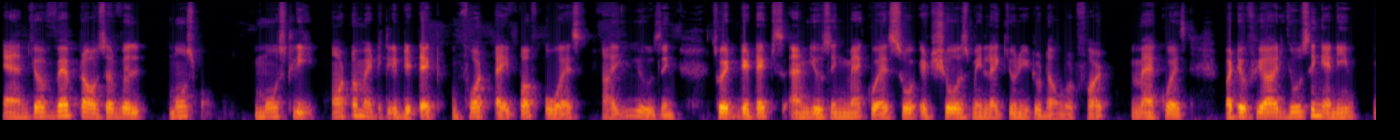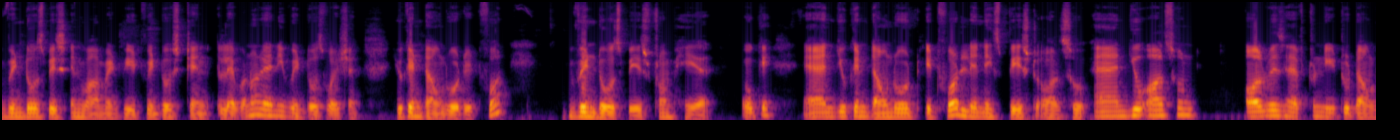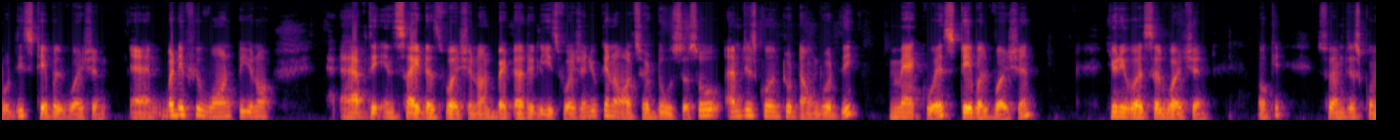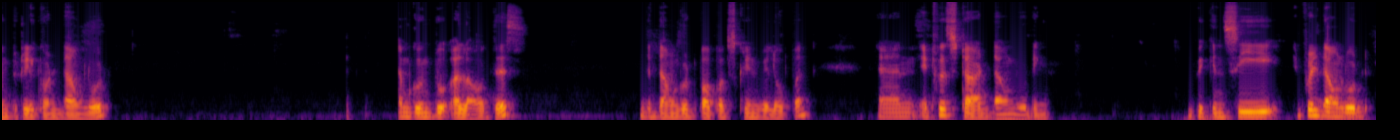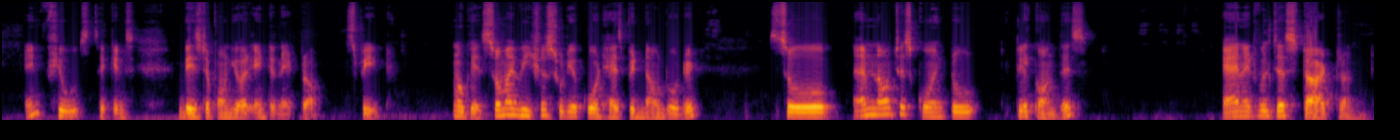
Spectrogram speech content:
and your web browser will most mostly automatically detect what type of OS are you using. So it detects I'm using Mac OS, so it shows me like you need to download for Mac OS. But if you are using any Windows based environment, be it Windows 10, 11 or any Windows version, you can download it for Windows based from here. Okay, and you can download it for Linux based also, and you also always have to need to download the stable version and but if you want to you know have the insiders version or beta release version you can also do so. So i'm just going to download the mac os stable version universal version. Okay. So i'm just going to click on download. I'm going to allow this. The download pop-up screen will open and it will start downloading. We can see it will download in few seconds based upon your internet speed okay so my visual studio code has been downloaded. So i'm now just going to click on this and it will just start run.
